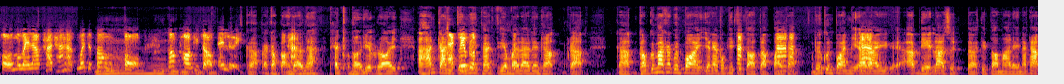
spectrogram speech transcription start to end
ของเอาไว้แล้วค่ะ ถ้าหากว่าจะต้องออกมก็พร้อมที่จะออกได้เลย ครับแพ็คกระเป๋าแล้วนะแพ็คกระเป๋าเรียบร้อย อาหารการแพ็คกิเรีนยบร้อยนี่แพ็คเตรียมไว้ได้เลยครับครับครับขอบคุณมากครับคุณปอย ยังไงผมจะติดต่อกลับไปครับ หรือคุณปอยมีอะไรอัปเดตล่าสุดเอ่อติดต่อมาเลยนะครับ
